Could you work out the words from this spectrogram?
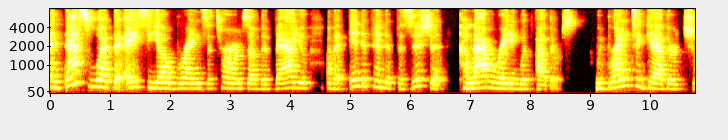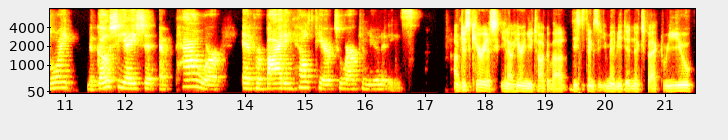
And that's what the ACO brings in terms of the value of an independent physician collaborating with others. We bring together joint negotiation, and power in providing healthcare to our communities. I'm just curious, you know, hearing you talk about these things that you maybe didn't expect. Were you,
